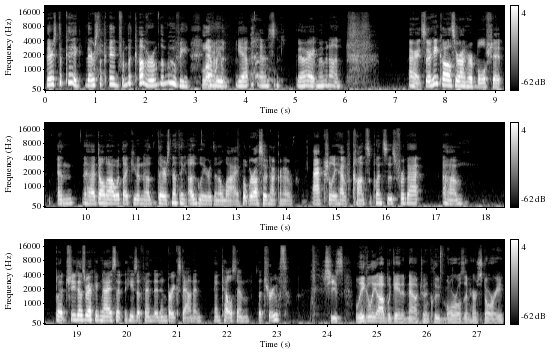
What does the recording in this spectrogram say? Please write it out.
there's the pig. There's the pig from the cover of the movie. Love and we, it. yep. And all right, moving on. All right, so he calls her on her bullshit, and uh, Dalna would like you to know that there's nothing uglier than a lie, but we're also not going to actually have consequences for that. Um, but she does recognize that he's offended and breaks down and, and tells him the truth. She's legally obligated now to include morals in her story,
